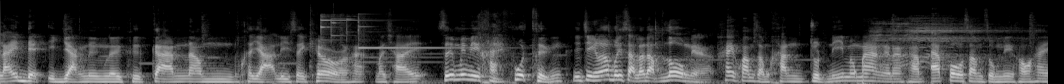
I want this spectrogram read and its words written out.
ไลท์เด็ดอีกอย่างหนึ่งเลย คือการนำขยะรีไซเคิลนะฮะมาใช้ ซึ่งไม่มีใครพูดถึง จริงๆ แล้วบริษัทระดับโลกเนี่ย ให้ความสำคัญจุดนี้มาก ๆ เลยนะครับ Apple Samsung นี่เขาให้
